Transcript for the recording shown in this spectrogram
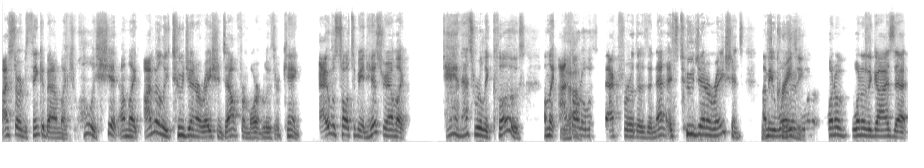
I started to think about. It, I'm like, holy shit! I'm like, I'm only two generations out from Martin Luther King. I was taught to me in history. I'm like, damn, that's really close. I'm like, I yeah. thought it was back further than that. It's two generations. That's I mean, crazy. One of, one of one of the guys that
